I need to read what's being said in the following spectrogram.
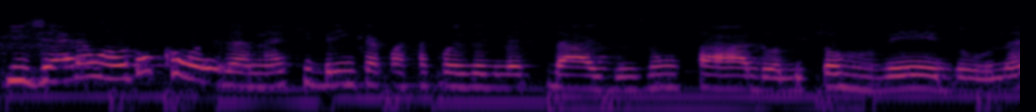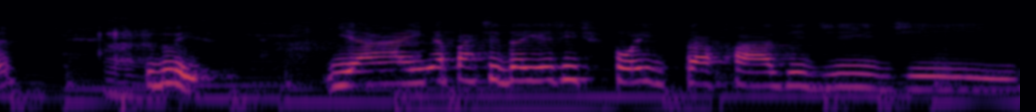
que geram outra coisa, né? Que brinca com essa coisa da diversidade, do juntado, absorver, do, né? É. Tudo isso. E aí, a partir daí, a gente foi para a fase de, de,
